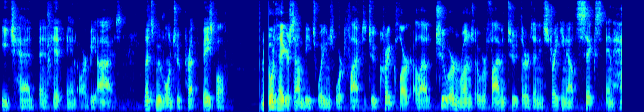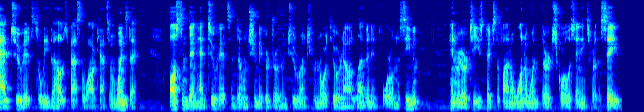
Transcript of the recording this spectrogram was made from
each had a hit and RBIs. Let's move on to prep baseball. North Hagerstown beats Williamsport 5 to 2. Craig Clark allowed two earned runs over five and two thirds innings, striking out six, and had two hits to lead the Hubs past the Wildcats on Wednesday. Austin Dent had two hits, and Dylan Shoemaker drove in two runs for North, who are now 11 and 4 on the season. Henry Ortiz pitched the final one and one third scoreless innings for the save.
